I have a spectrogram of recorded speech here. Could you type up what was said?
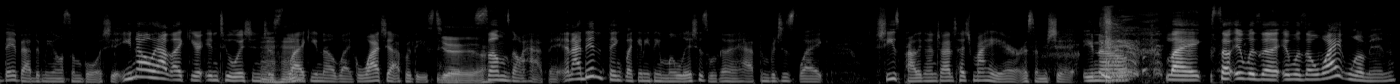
they about to be on some bullshit. You know how like your intuition just Mhm. like, you know, like watch out for these two. Yeah, yeah. Something's gonna happen. And I didn't think like anything malicious was gonna happen, but just like she's probably gonna try to touch my hair or some shit, you know? like so it was a it was a white woman.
